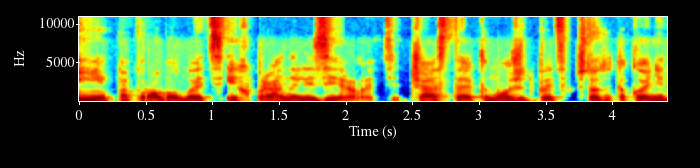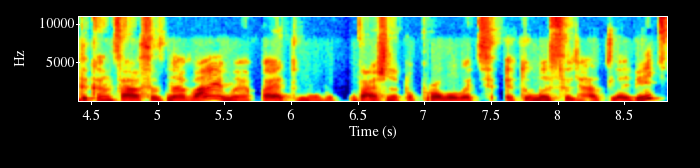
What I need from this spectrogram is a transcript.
и попробовать их проанализировать. Часто это может быть что-то такое не до конца осознаваемое, поэтому вот важно попробовать эту мысль отловить,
